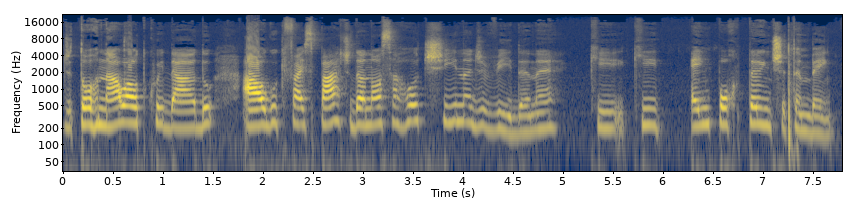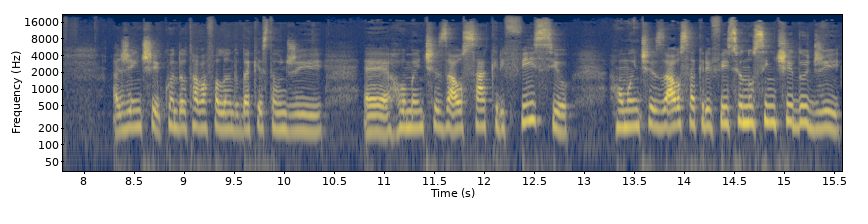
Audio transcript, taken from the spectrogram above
de tornar o autocuidado algo que faz parte da nossa rotina de vida, né? Que, que é importante também. A gente, quando eu estava falando da questão de é, romantizar o sacrifício, romantizar o sacrifício no sentido de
